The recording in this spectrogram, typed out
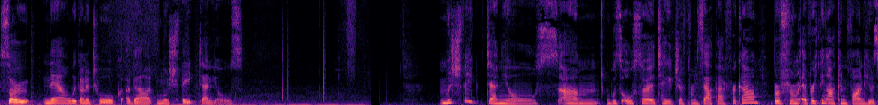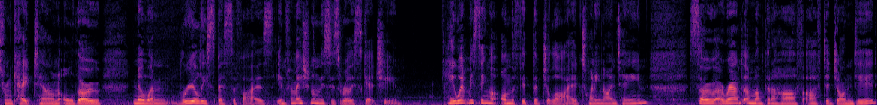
So now we're going to talk about Mushfiq Daniels. Mushfiq Daniels um, was also a teacher from South Africa, but from everything I can find, he was from Cape Town, although no one really specifies. Information on this is really sketchy. He went missing on the 5th of July 2019, so around a month and a half after John did,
